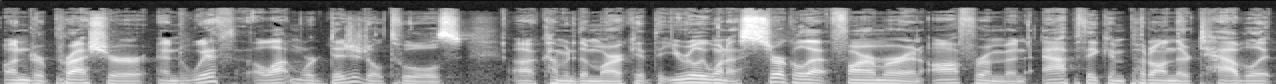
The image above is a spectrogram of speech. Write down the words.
under pressure and with a lot more digital tools uh, coming to the market that you really want to circle that farmer and offer them an app they can put on their tablet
